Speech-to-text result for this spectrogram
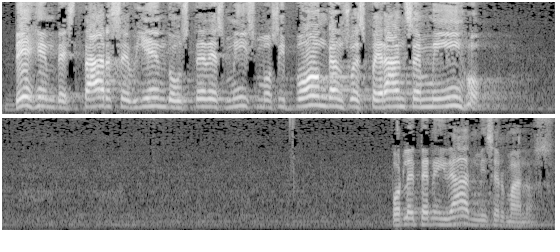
Dejen de estarse viendo ustedes mismos y pongan su esperanza en mi Hijo. por la eternidad, mis hermanos.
